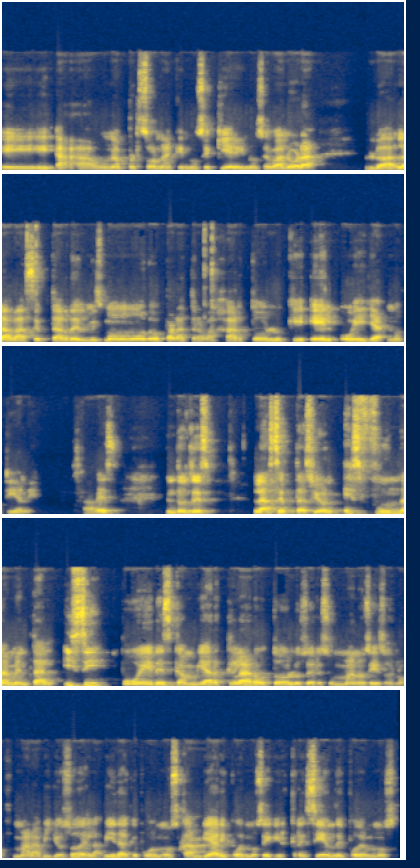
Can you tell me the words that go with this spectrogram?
eh, a, una persona que no se quiere y no se valora, la, la, va a aceptar del mismo modo para trabajar todo lo que él o ella no tiene, ¿sabes? Entonces, la aceptación es fundamental y sí, puedes cambiar, claro, todos los seres humanos y eso es lo maravilloso de la vida, que podemos cambiar y podemos seguir creciendo y podemos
